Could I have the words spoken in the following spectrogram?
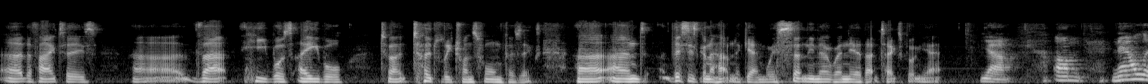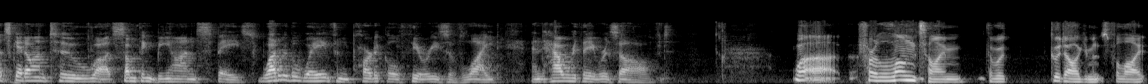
uh, the fact is uh, that he was able to uh, totally transform physics. Uh, and this is going to happen again. We're certainly nowhere near that textbook yet. Yeah. Um, now let's get on to uh, something beyond space. What are the wave and particle theories of light, and how were they resolved? Well, uh, for a long time, there were good arguments for light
